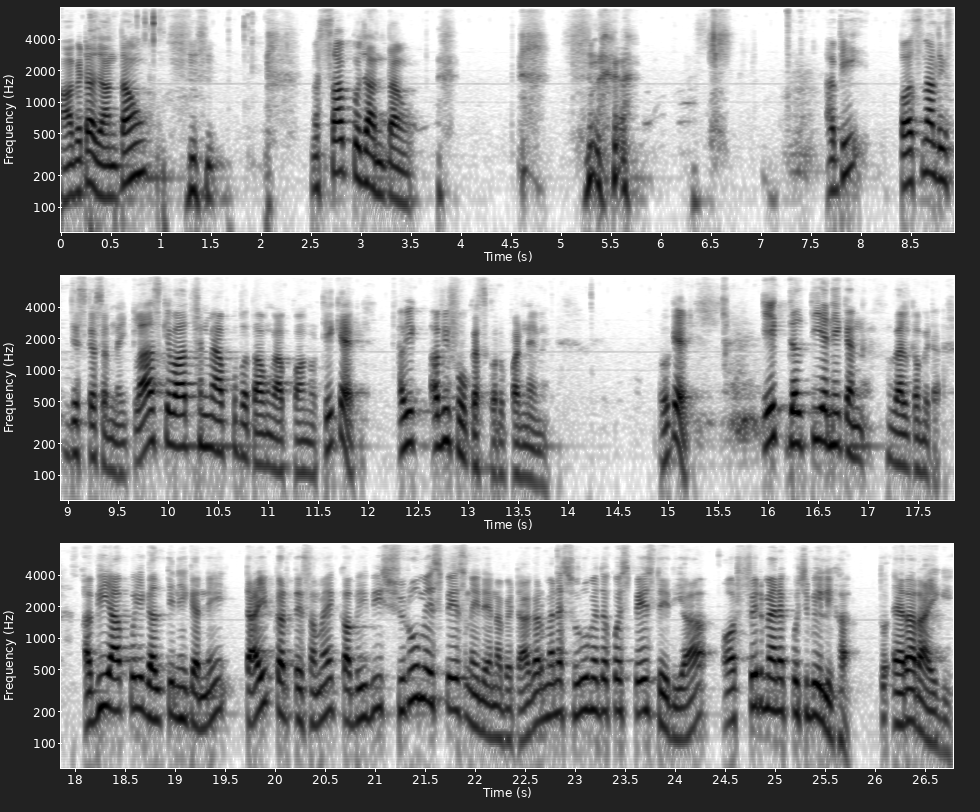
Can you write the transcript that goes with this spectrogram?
हाँ बेटा, जानता हूँ। मैं सबको जानता हूँ। अभी पर्सनल डिस्कशन नहीं। क्लास के बाद फिर मैं आपको बताऊँगा आप कौन हो, ठीक है? अभी अभी फोकस करो पढ़ने में। ओके एक गलती ये नहीं करना वेलकम बेटा। अभी आपको ये गलती नहीं करनी टाइप करते समय कभी भी शुरू में स्पेस नहीं देना बेटा। अगर मैंने शुरू में देखो स्पेस दे दिया और फिर मैंने कुछ भी लिखा तो एरर आएगी,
